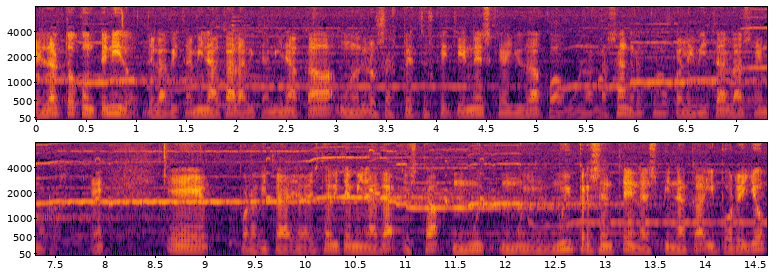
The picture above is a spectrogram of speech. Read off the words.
el alto contenido de la vitamina K, la vitamina K, uno de los aspectos que tiene es que ayuda a coagular la sangre, con lo cual evita las hemorragias. ¿eh? Eh, por la esta vitamina K está muy, muy, muy presente en la espinaca y por ello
